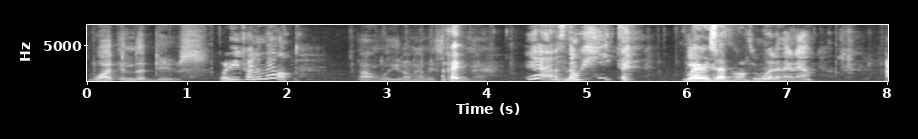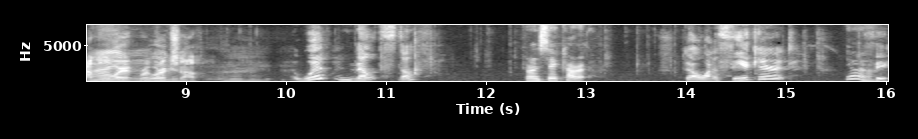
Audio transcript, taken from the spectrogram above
What in the deuce? What are you trying to melt? Oh well, you don't have anything Okay. in there. Yeah, there's no heat. Where Here, is here's everyone? Some wood in there now. I'm in the I'm- workshop. Wood melts stuff. Do you want to see a carrot? Do I want to see a carrot? Yeah. See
